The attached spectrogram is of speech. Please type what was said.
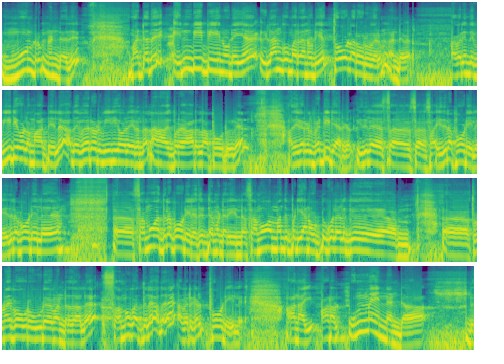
மூன்றும் நின்றது. மற்றது என்பிபியினுடைய இளங்குமரனுடைய தோழர் ஒருவரும் நின்றவர். அவர் இந்த வீடியோவில் மாட்டையில் அதை வேறொரு வீடியோவில் இருந்தால் நான் அதுக்கு பிறகு ஆடலாக போடுகிறேன் அதை இவர்கள் வெட்டிட்டார்கள். இதில் இதில் போடையில் இதில் போடையில் சமூகத்தில் போடையில் திட்டமிட்டர் இந்த சமூகம் வந்து இப்படியான ஒட்டுக்குழலுக்கு துணை போகிற ஊடகம்ன்றதால சமூகத்தில் அதை அவர்கள் போடையில் ஆனால் ஆனால் உண்மை என்னண்டா? இந்த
